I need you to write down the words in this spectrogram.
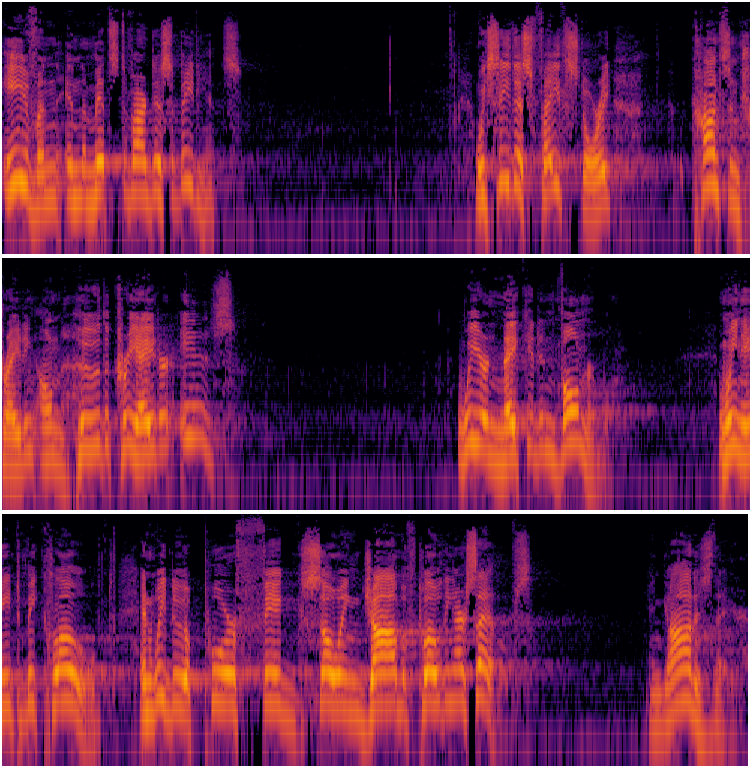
even in the midst of our disobedience. We see this faith story concentrating on who the Creator is. We are naked and vulnerable. We need to be clothed. And we do a poor fig sewing job of clothing ourselves. And God is there,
